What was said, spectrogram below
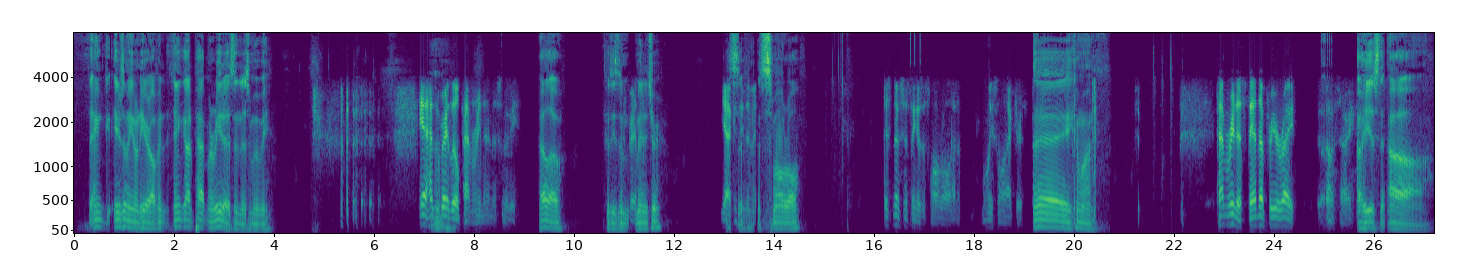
Thank. Here's something you don't hear often. Thank God Pat Morita is in this movie. yeah, it has a very oh. little Pat Morita in this movie. Hello, because he's a miniature. Yeah, That's because he's it. a small role. There's no such thing as a small role, Adam. Small actors. Hey, come on. Pat stand up for your right. Oh, sorry. Oh, he is. The, oh.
